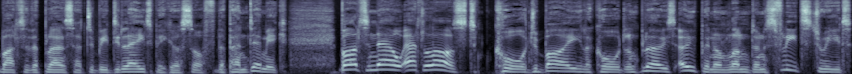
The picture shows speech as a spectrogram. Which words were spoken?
but the plans had to be delayed because of the pandemic. But now, at last, Cord by Le Cordon Bleu is open on London's Fleet Street,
